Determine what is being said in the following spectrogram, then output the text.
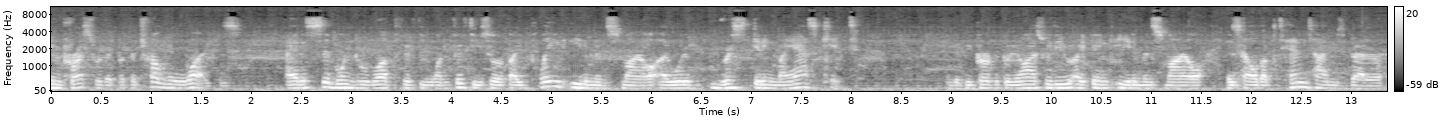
impressed with it, but the trouble was. I had a sibling who loved 5150, so if I played and Smile, I would have risked getting my ass kicked. And to be perfectly honest with you, I think and Smile has held up 10 times better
